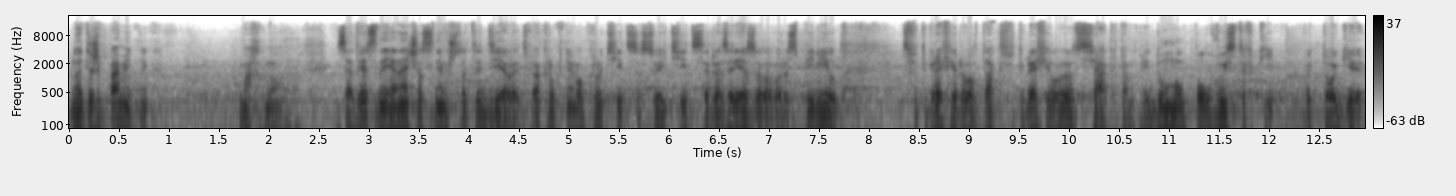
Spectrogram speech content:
Но это же памятник Махно. И, соответственно, я начал с ним что-то делать, вокруг него крутиться, суетиться, разрезал его, распилил, сфотографировал так, сфотографировал всяк, там, придумал пол выставки. В итоге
